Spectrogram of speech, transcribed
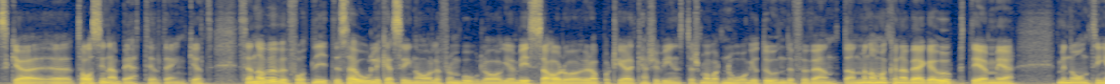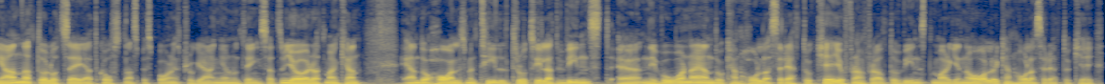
ska eh, ta sina bett helt enkelt. Sen har vi väl fått lite så här olika signaler från bolagen. Vissa har då rapporterat kanske vinster som har varit något under förväntan. Men har man kunnat väga upp det med, med någonting annat då, låt säga ett kostnadsbesparingsprogram eller någonting. Så som gör att man kan ändå ha liksom en tilltro till att vinstnivåerna ändå kan hålla sig rätt okej okay och framförallt då vinstmarginaler kan hålla sig rätt okej. Okay,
